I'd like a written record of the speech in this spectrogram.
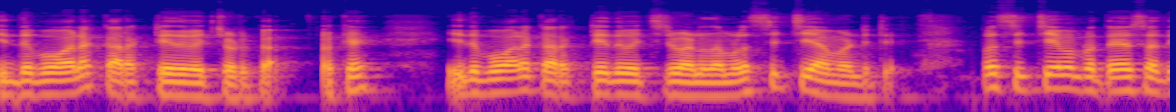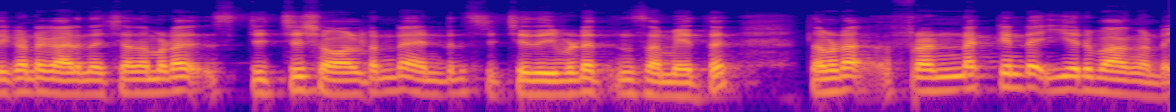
ഇതുപോലെ കറക്റ്റ് ചെയ്ത് വെച്ച് കൊടുക്കുക. ഓക്കെ? ഇതുപോലെ കറക്റ്റ് ചെയ്ത് വെച്ചിട്ട് വേണം നമ്മൾ സ്റ്റിച്ച് ചെയ്യാൻ വേണ്ടിയിട്ട് അപ്പോൾ സ്റ്റിച്ച് ചെയ്യുമ്പോൾ പ്രത്യേകം ശ്രദ്ധിക്കേണ്ട കാര്യം എന്ന് വെച്ചാൽ നമ്മുടെ സ്റ്റിച്ച് ഷോൾഡറിന്റെ എൻഡിൽ സ്റ്റിച്ച് ചെയ്ത് ഇവിടെ എത്തുന്ന സമയത്ത് നമ്മുടെ ഫ്രണ്ട് നെക്കിന്റെ ഈ ഒരു ഭാഗം കണ്ടോ?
